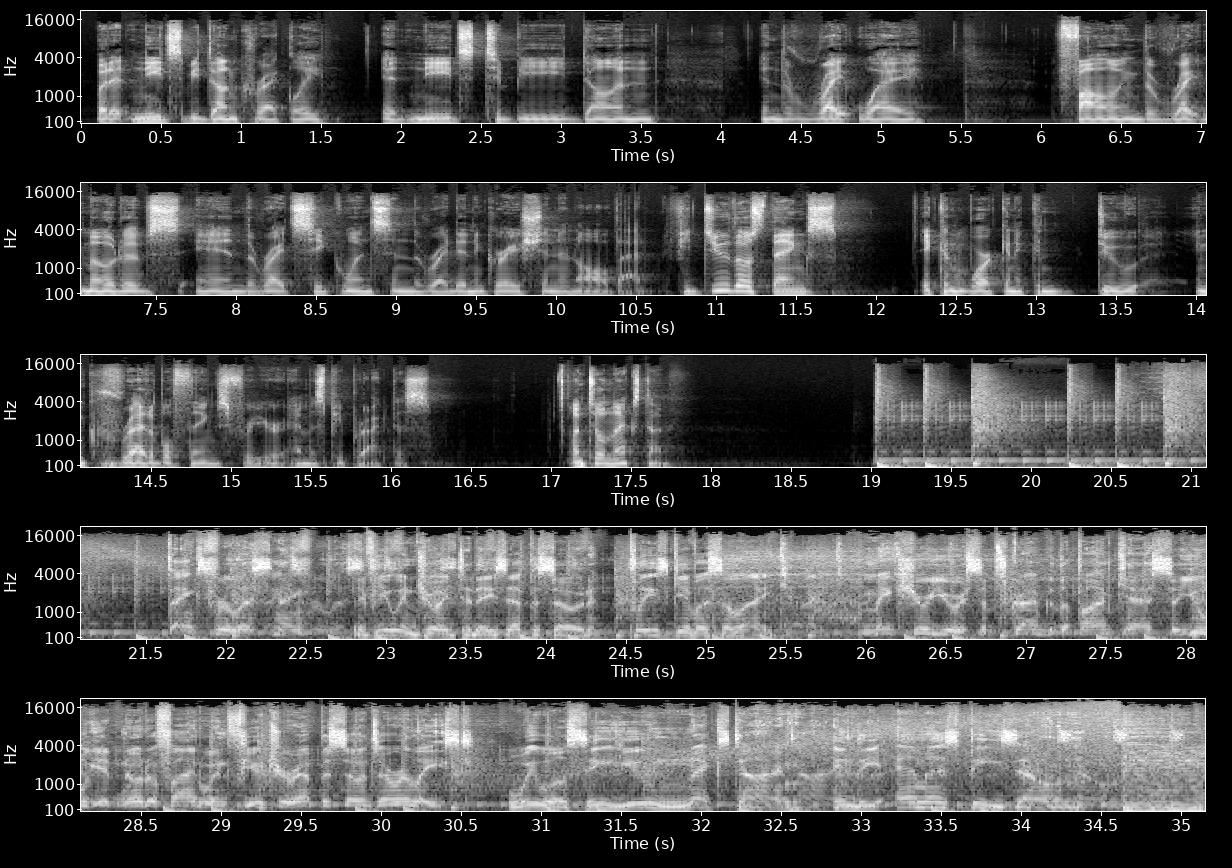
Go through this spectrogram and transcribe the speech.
but it needs to be done correctly. It needs to be done in the right way, following the right motives and the right sequence and the right integration and all that. If you do those things, it can work and it can do incredible things for your MSP practice. Until next time. Thanks for listening. If you enjoyed today's episode, please give us a like. Make sure you are subscribed to the podcast so you'll get notified when future episodes are released. We will see you next time in the MSP Zone.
